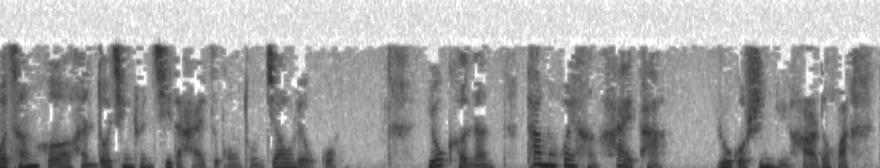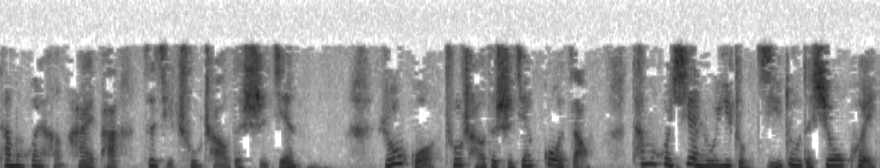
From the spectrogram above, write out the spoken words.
我曾和很多青春期的孩子共同交流过，有可能他们会很害怕，如果是女孩的话，他们会很害怕自己出潮的时间；如果出潮的时间过早，他们会陷入一种极度的羞愧。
